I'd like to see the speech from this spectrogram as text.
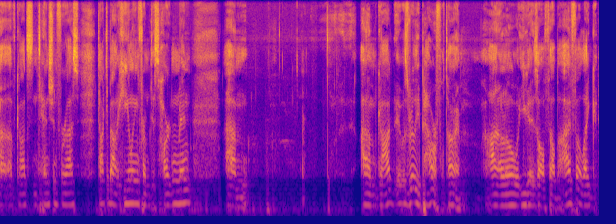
uh, of God's intention for us. Talked about healing from disheartenment. Um, um, God, it was really a powerful time. I don't know what you guys all felt, but I felt like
